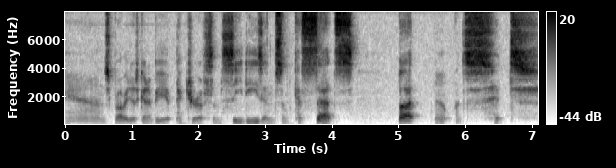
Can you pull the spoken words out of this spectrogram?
And it's probably just going to be a picture of some CDs and some cassettes. But no, let's hit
